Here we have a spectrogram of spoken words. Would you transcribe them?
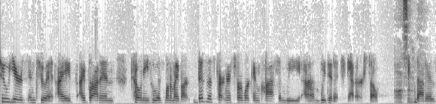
two years into it, I I brought in Tony, who is one of my bar- business partners for Work & Class, and we um, we did it together. So awesome. That is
